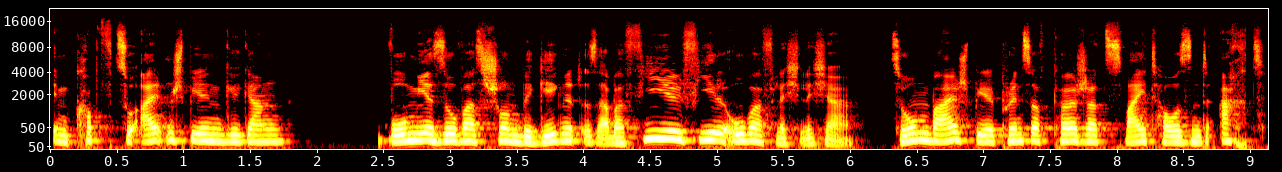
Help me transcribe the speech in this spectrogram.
im Kopf zu alten Spielen gegangen, wo mir sowas schon begegnet ist, aber viel, viel oberflächlicher. Zum Beispiel Prince of Persia 2008.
